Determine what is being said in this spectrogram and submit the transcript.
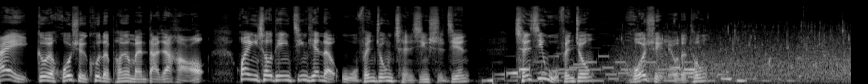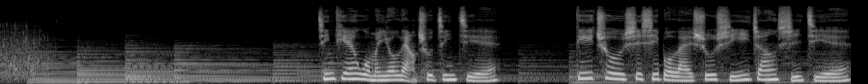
嗨，各位活水库的朋友们，大家好，欢迎收听今天的五分钟晨兴时间。晨兴五分钟，活水流得通。今天我们有两处经节，第一处是希伯来书十一章十节，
